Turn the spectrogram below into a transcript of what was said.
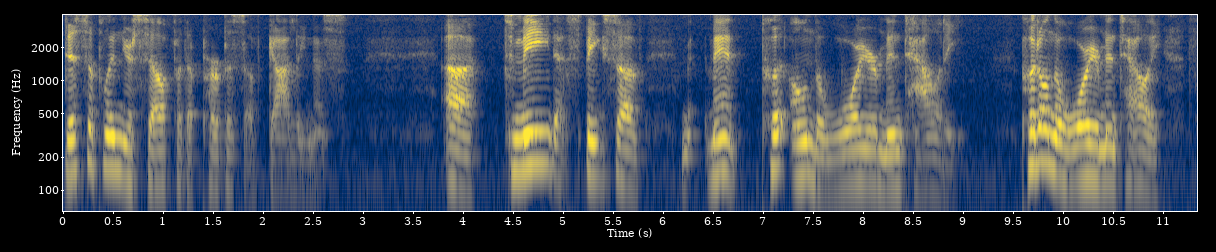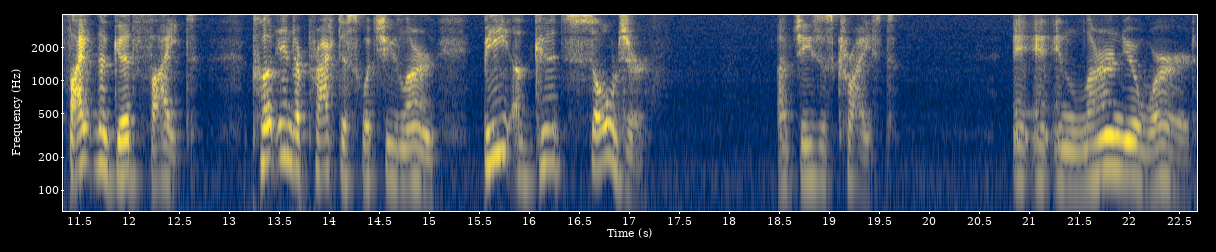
Discipline yourself for the purpose of godliness. Uh, to me, that speaks of, man, put on the warrior mentality. Put on the warrior mentality. Fight the good fight. Put into practice what you learn. Be a good soldier of Jesus Christ and, and, and learn your word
